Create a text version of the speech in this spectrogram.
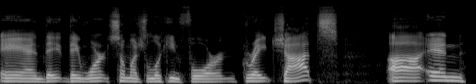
and they, they weren't so much looking for great shots. Uh, and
